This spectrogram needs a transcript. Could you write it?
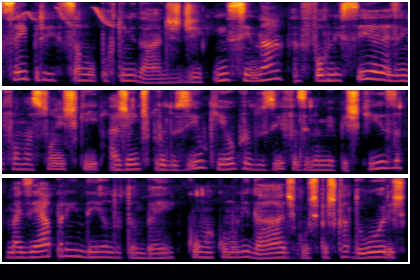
Sempre são oportunidades de ensinar, fornecer as informações que a gente produziu, que eu produzi fazendo a minha pesquisa, mas é aprendendo também com a comunidade, com os pescadores,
